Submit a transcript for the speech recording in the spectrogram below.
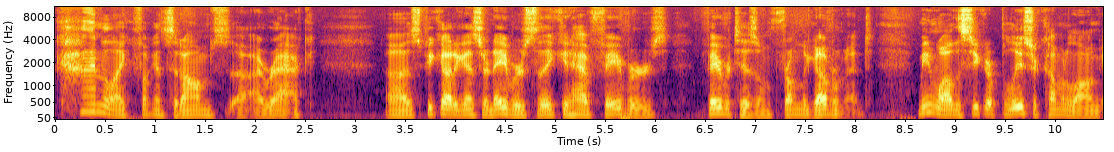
kind of like fucking Saddam's uh, Iraq. Uh, speak out against their neighbors so they could have favors favoritism from the government. Meanwhile, the secret police are coming along.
